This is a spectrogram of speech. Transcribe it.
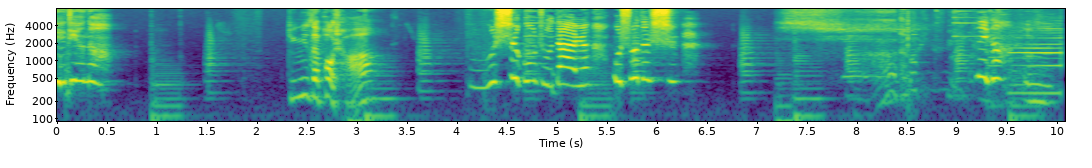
丁丁呢？丁丁在泡茶。不是公主大人，我说的是那个。嗯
